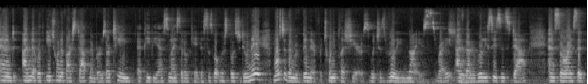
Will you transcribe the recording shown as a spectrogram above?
and I met with each one of our staff members, our team at PBS, and I said, okay, this is what we're supposed to do. And they, most of them have been there for 20 plus years, which is really nice, right? I've got a really seasoned staff. And so I said,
